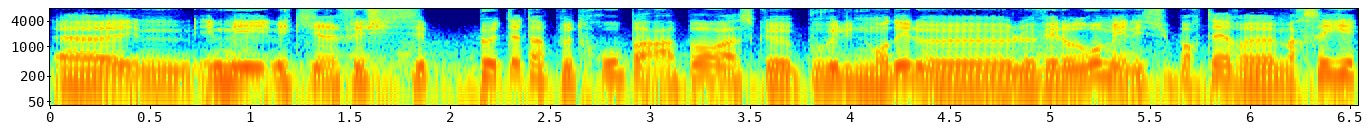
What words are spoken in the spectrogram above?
mais mais qui réfléchissait peut-être un peu trop par rapport à ce que pouvait lui demander le, le Vélodrome et les supporters marseillais.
